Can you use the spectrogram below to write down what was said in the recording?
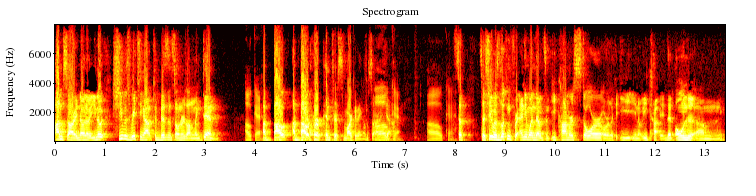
I, am sorry, no, no. You know, she was reaching out to business owners on LinkedIn. Okay. About about her Pinterest marketing. I'm sorry. Okay. Yeah. Okay. So so she was looking for anyone that was an e-commerce store or like a e you know e that owned um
